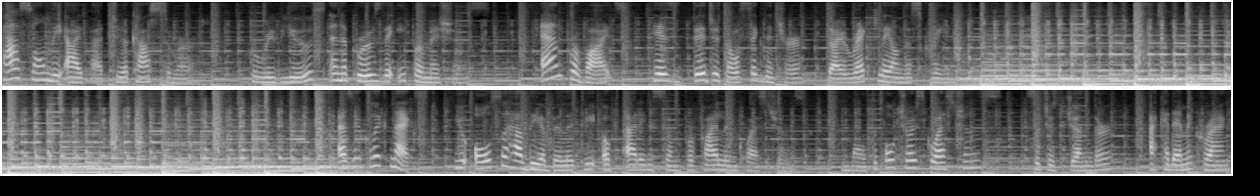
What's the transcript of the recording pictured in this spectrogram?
pass on the iPad to a customer, who reviews and approves the e-permissions and provides his digital signature directly on the screen. As you click Next, you also have the ability of adding some profiling questions, multiple choice questions such as gender, academic rank,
